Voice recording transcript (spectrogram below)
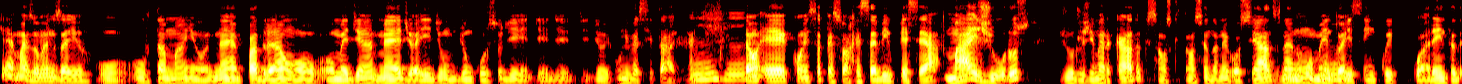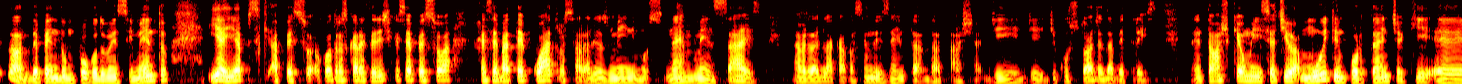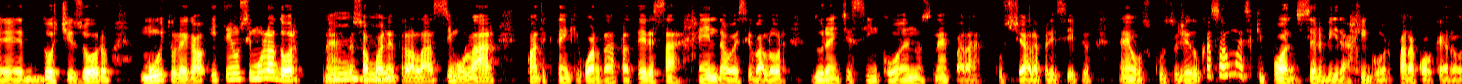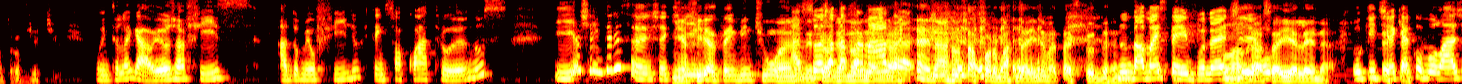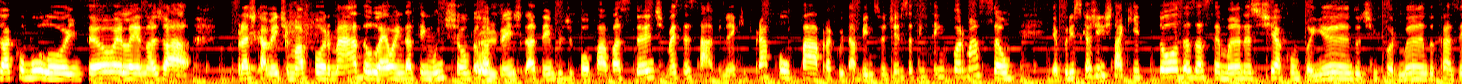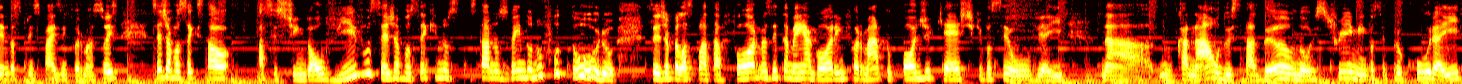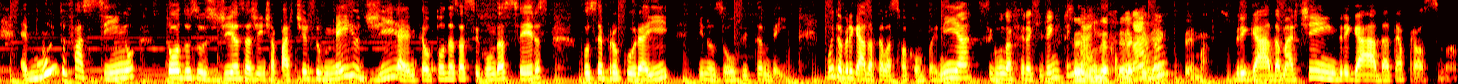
que é mais ou menos aí o, o tamanho né, padrão ou, ou mediano, médio aí de um, de um curso de, de, de, de universitário. Né? Uhum. Então, é, com isso a pessoa recebe o PCA mais juros, juros de mercado, que são os que estão sendo negociados, né? No uhum. momento aí 5,40, não, depende um pouco do vencimento. E aí a, a, pessoa, outras características, se a pessoa recebe até quatro salários mínimos, né, mensais, na verdade ela acaba sendo isenta da taxa de, de, de custódia da B3. Então acho que é uma iniciativa muito importante aqui é, do Tesouro, muito legal, e tem um simulador, né? Uhum. A pessoa pode uhum. entrar lá, simular quanto que tem que guardar para ter essa renda ou esse valor durante cinco anos, né, para custear a princípio né, os custos de educação, mas que pode servir a rigor para qualquer outro objetivo. Muito legal. Eu já fiz a do meu filho, que tem só quatro anos. E achei interessante aqui. Minha filha tem 21 anos. A sua então já está formada. Já, não, não está formada ainda, mas está estudando. Não dá mais tempo, né? Um abraço aí, Helena. O que tinha que acumular, já acumulou. Então, Helena já praticamente uma formada, o Léo ainda tem muito chão pela é frente, dá tempo de poupar bastante, mas você sabe, né, que para poupar, para cuidar bem do seu dinheiro, você tem que ter informação. E é por isso que a gente está aqui todas as semanas te acompanhando, te informando, trazendo as principais informações, seja você que está assistindo ao vivo, seja você que nos, está nos vendo no futuro, seja pelas plataformas e também agora em formato podcast que você ouve aí na, no canal do Estadão, no streaming, você procura aí, é muito facinho, todos os dias a gente a partir do meio-dia, então todas as segundas-feiras, você procura aí e nos ouve também. Muito obrigada pela sua companhia. Segunda-feira que vem tem Segunda mais. Segunda-feira que vem tem mais. Obrigada, Martim. Obrigada. Até a próxima.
